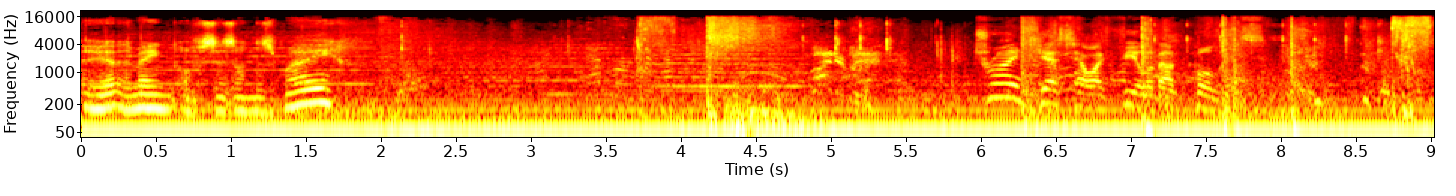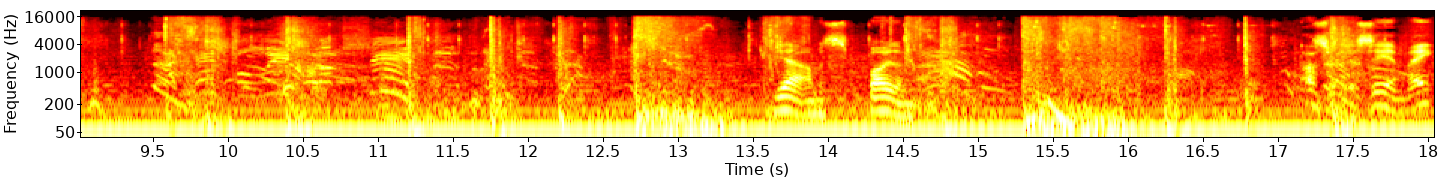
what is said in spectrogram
Yeah, the main officer's on his way. Try and guess how I feel about bullies. Yeah, I'm a Spider-Man. That's what you're mate.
